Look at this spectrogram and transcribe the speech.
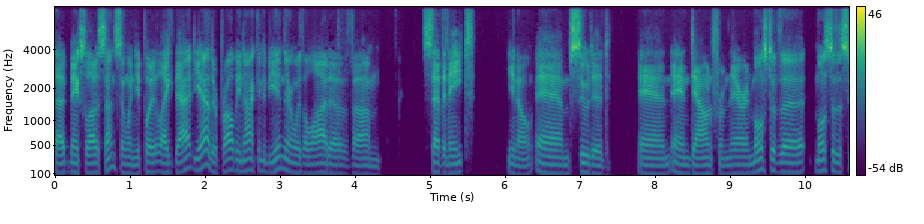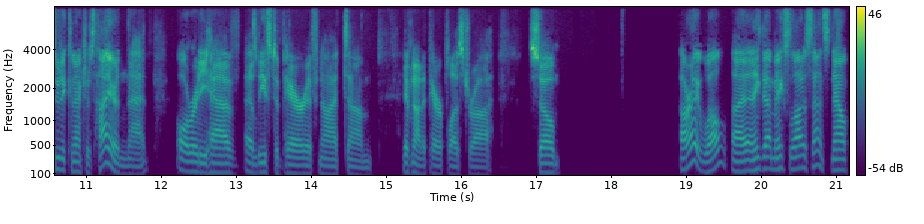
that makes a lot of sense. And when you put it like that, yeah, they're probably not going to be in there with a lot of um, seven eight, you know, and suited and and down from there. And most of the most of the suited connectors higher than that already have at least a pair, if not um, if not a pair plus draw. So all right. Well, I think that makes a lot of sense. Now,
